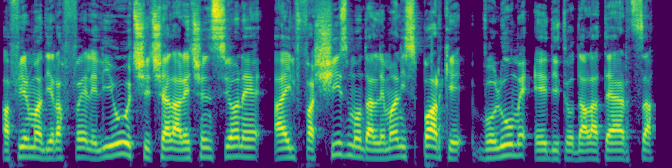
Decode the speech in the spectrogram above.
A firma di Raffaele Liucci c'è la recensione a Il fascismo dalle mani sporche, volume edito dalla Terza.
